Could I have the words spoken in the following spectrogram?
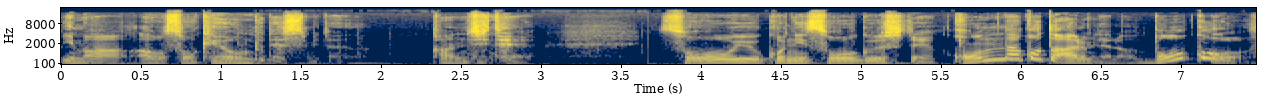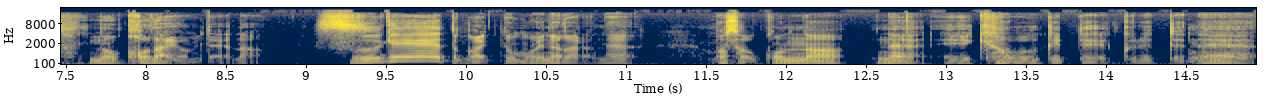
今青総軽音部ですみたいな感じでそういう子に遭遇してこんなことあるみたいな。母校の子だよみたいな。すげえとか言って思いながらね。まさかこんなね影響を受けてくれてね。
